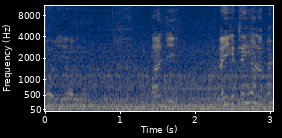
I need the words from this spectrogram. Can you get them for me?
ਹੌਲੀ ਹੌਲੀ ਹਾਂਜੀ। ਅਸੀਂ ਕਿੱਥੇ ਸੀ ਹੁਣ ਆਪਾਂ?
